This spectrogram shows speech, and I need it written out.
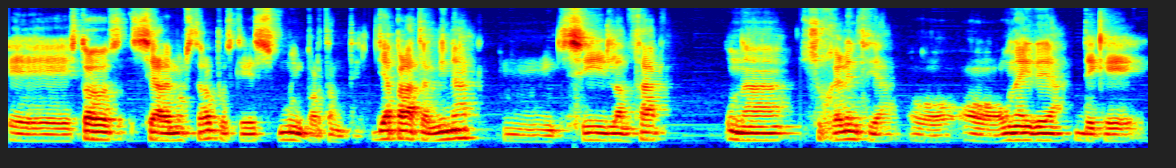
eh, esto se ha demostrado pues, que es muy importante. Ya para terminar, mm, sí lanzar una sugerencia o, una idea de que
